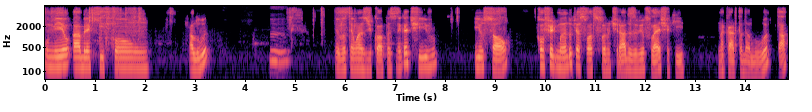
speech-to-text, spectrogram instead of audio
O meu abre aqui com a Lua. Hum. Eu vou ter um as de copas negativo e o Sol confirmando que as fotos foram tiradas. Eu vi o flash aqui na carta da Lua, tá?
